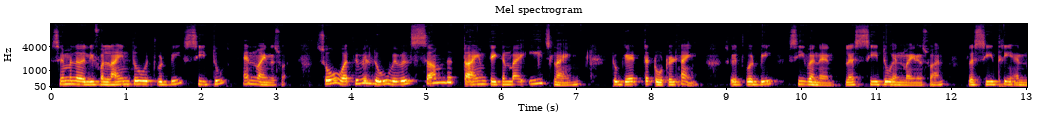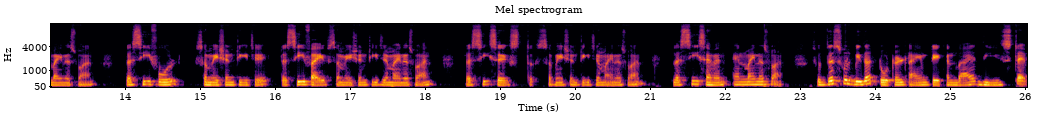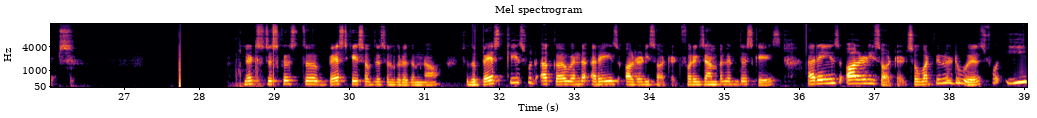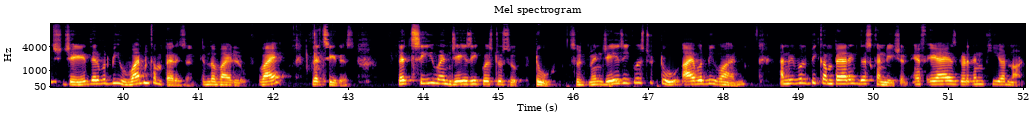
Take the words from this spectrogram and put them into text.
Similarly, for line 2, it would be C2 n minus 1. So what we will do, we will sum the time taken by each line to get the total time. So it would be C1n plus C2 n minus 1 plus c3 n minus 1 plus c4 summation tj plus c5 summation tj minus 1 plus c6 summation tj minus 1 plus c7 n minus 1 so this will be the total time taken by these steps Let's discuss the best case of this algorithm now. So the best case would occur when the array is already sorted. For example, in this case, array is already sorted. So what we will do is for each j, there would be one comparison in the while loop. Why? Let's see this. Let's see when j is equals to 2. So when j is equals to 2, i would be 1 and we will be comparing this condition if ai is greater than key or not.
